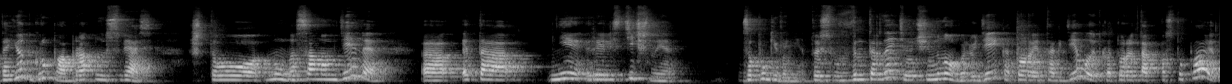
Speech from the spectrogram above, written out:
дает группа обратную связь, что ну, на самом деле э, это нереалистичные запугивания. То есть в интернете очень много людей, которые так делают, которые так поступают,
